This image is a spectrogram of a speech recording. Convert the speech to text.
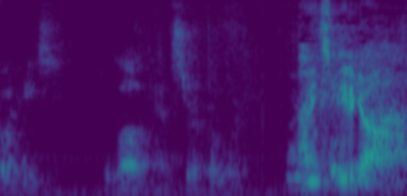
Go in peace to love and serve the Lord. Thanks, Thanks be to God.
